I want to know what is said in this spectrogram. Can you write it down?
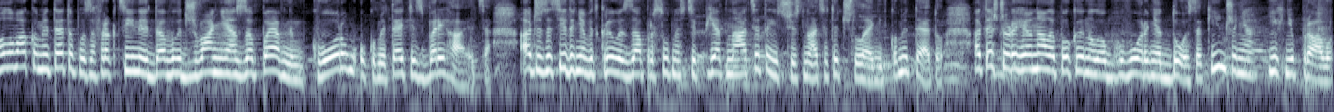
Голова комітету позафракційний Давид Жванія запевнив, кворум у комітеті зберігається, адже засідання відкрили за присутності 15 із 16 членів комітету. А те, що регіонали покинули обговорення до закінчення, їхнє право.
